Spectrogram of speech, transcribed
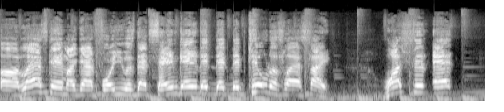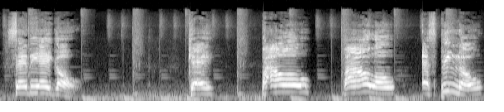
uh, last game I got for you is that same game that, that, that killed us last night. Washington at San Diego. Okay. Paolo, Paolo Espino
